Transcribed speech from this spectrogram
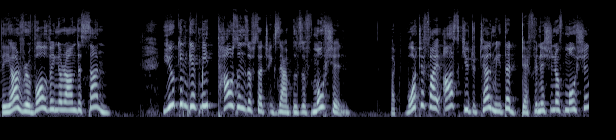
they are revolving around the Sun. You can give me thousands of such examples of motion. But what if I ask you to tell me the definition of motion?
